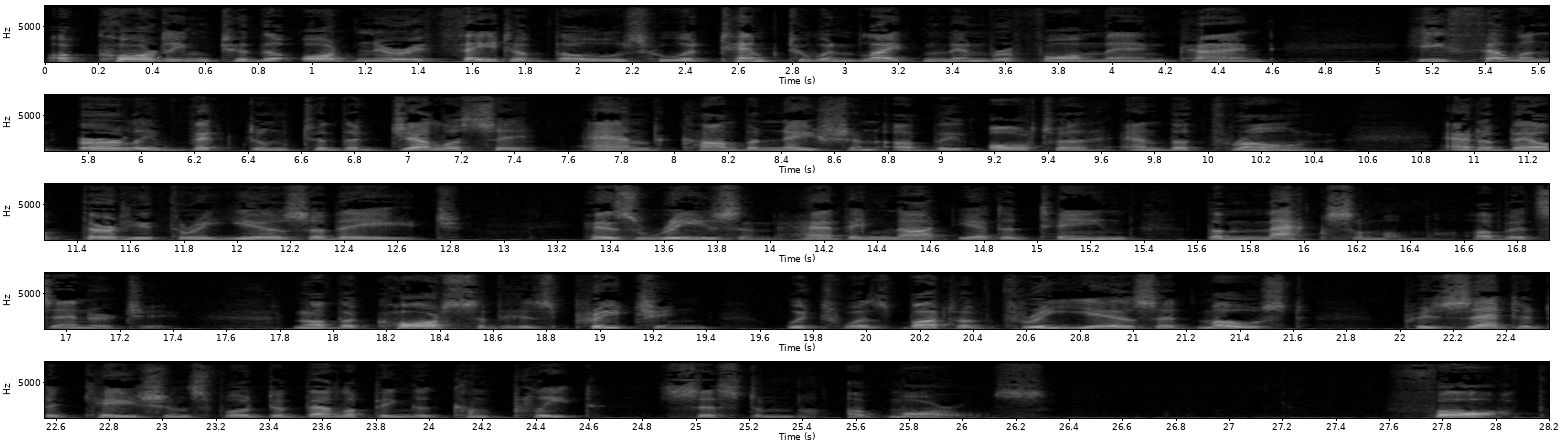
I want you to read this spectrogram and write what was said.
According to the ordinary fate of those who attempt to enlighten and reform mankind, he fell an early victim to the jealousy and combination of the altar and the throne at about thirty-three years of age, his reason having not yet attained the maximum of its energy, nor the course of his preaching, which was but of three years at most, presented occasions for developing a complete system of morals. Fourth,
